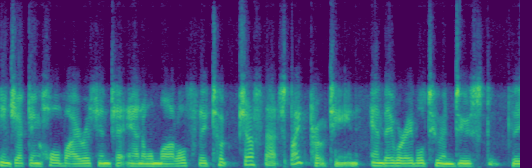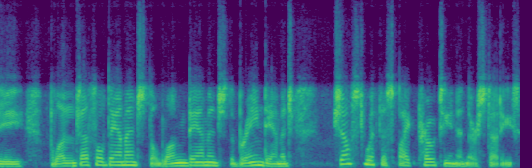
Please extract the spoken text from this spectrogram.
injecting whole virus into animal models, they took just that spike protein and they were able to induce the blood vessel damage, the lung damage, the brain damage just with the spike protein in their studies.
